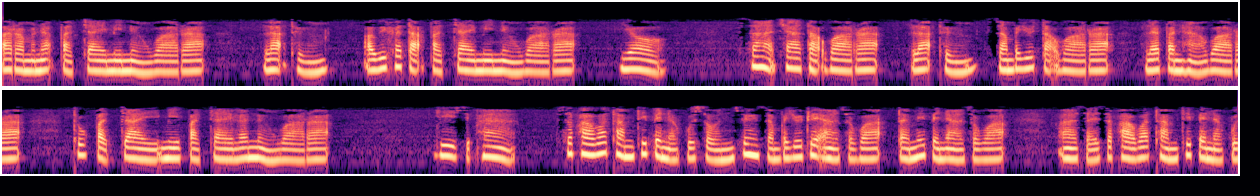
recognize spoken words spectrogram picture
อารมณปัจจัยมีหนึ่งวาระ ละถึง อวิคตะปัจจัยมีหนึ่งวาระ ย่อ สหชาตะวาระ ละถึง สัมปยุตตวาระ และปัญหาวาระ ทุกปัจจัยมีปัจจัยละหนึ่งวาระยี่สิบห้าสภาวธรรมที่เป็นอกุศล ซึ่งสัมปยุตด้วยอาสวะ แต่ไม่เป็นอาสวะ อาศัยสภาวธรรมที่เป็นอกุ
